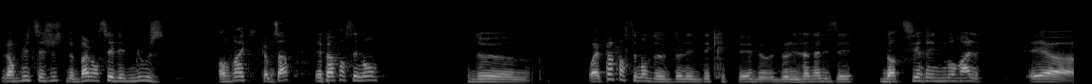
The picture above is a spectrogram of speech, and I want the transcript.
leur but c'est juste de balancer les news en vrac comme ça, mais pas forcément de ouais pas forcément de, de les décrypter, de, de les analyser, d'en tirer une morale. Et euh,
